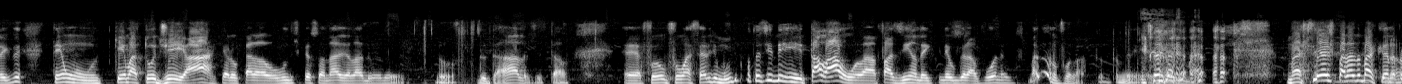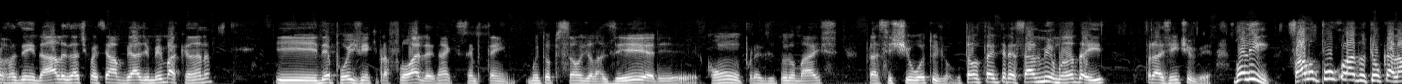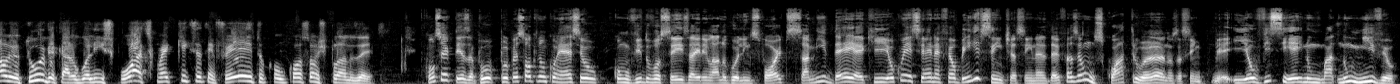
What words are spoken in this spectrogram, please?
tem um quem matou J.R., que era o cara, um dos personagens lá do, do, do, do Dallas e tal. É, foi, foi uma série de muito importante e, e tá lá a fazenda que nego gravou, né? Mas eu não vou lá. Também, mas tem umas paradas bacanas para fazer em Dallas. Acho que vai ser uma viagem bem bacana e depois vim aqui para Flórida, né, que sempre tem muita opção de lazer e compras e tudo mais para assistir o outro jogo. Então, tá interessado, me manda aí pra gente ver. Golim, fala um pouco lá do teu canal no YouTube, cara, o Golim Esportes, como é que, que você tem feito, quais são os planos aí? Com certeza. Pro, pro pessoal que não conhece, eu convido vocês a irem lá no Golim Sports. A minha ideia é que eu conheci a NFL bem recente, assim, né? Deve fazer uns quatro anos, assim. E, e eu viciei num, num nível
